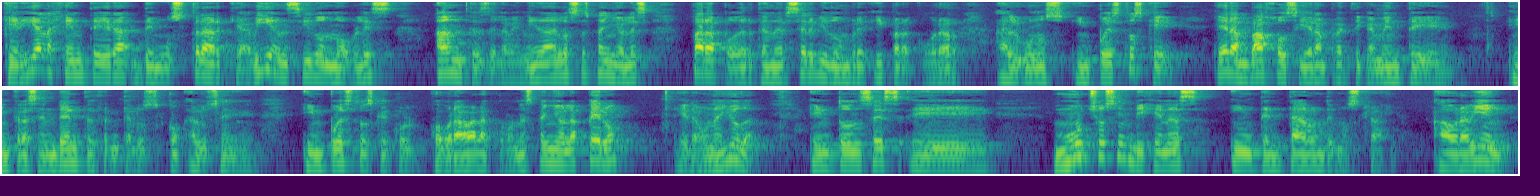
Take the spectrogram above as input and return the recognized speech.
quería la gente era demostrar que habían sido nobles antes de la venida de los españoles para poder tener servidumbre y para cobrar algunos impuestos que eran bajos y eran prácticamente intrascendentes frente a los, a los eh, impuestos que cobraba la corona española, pero era una ayuda. Entonces, eh, muchos indígenas intentaron demostrarlo. Ahora bien,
